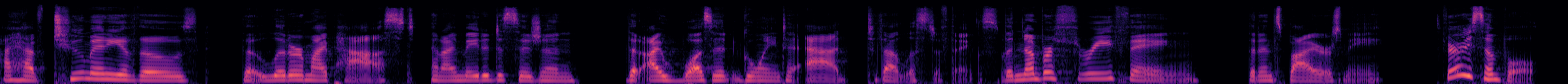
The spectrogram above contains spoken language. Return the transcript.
I have too many of those that litter my past, and I made a decision that I wasn't going to add to that list of things. The number three thing that inspires me it's very simple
